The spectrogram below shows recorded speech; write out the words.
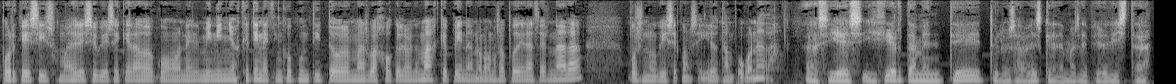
porque si su madre se hubiese quedado con el, mi niño es que tiene cinco puntitos más bajo que los demás, qué pena, no vamos a poder hacer nada, pues no hubiese conseguido tampoco nada. Así es, y ciertamente tú lo sabes que además de periodista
